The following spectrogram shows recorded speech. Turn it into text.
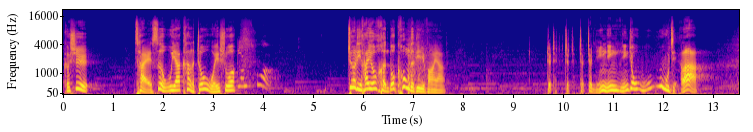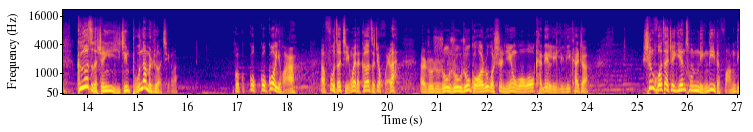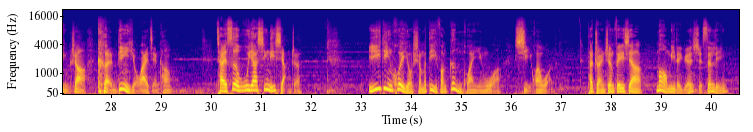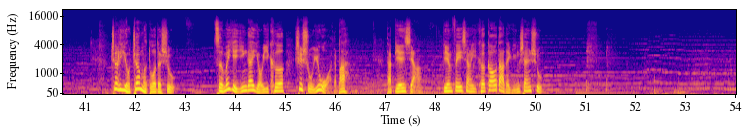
可是，彩色乌鸦看了周围说：“，这里还有很多空的地方呀。”这这这这这这，您您您就误解了。鸽子的声音已经不那么热情了。过过过过过一会儿，啊，负责警卫的鸽子就回来。呃，如如如如果如果是您，我我肯定离离离开这儿。生活在这烟囱林立的房顶上，肯定有碍健康。彩色乌鸦心里想着，一定会有什么地方更欢迎我、喜欢我的。它转身飞向。茂密的原始森林，这里有这么多的树，怎么也应该有一棵是属于我的吧？他边想，边飞向一棵高大的云杉树。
